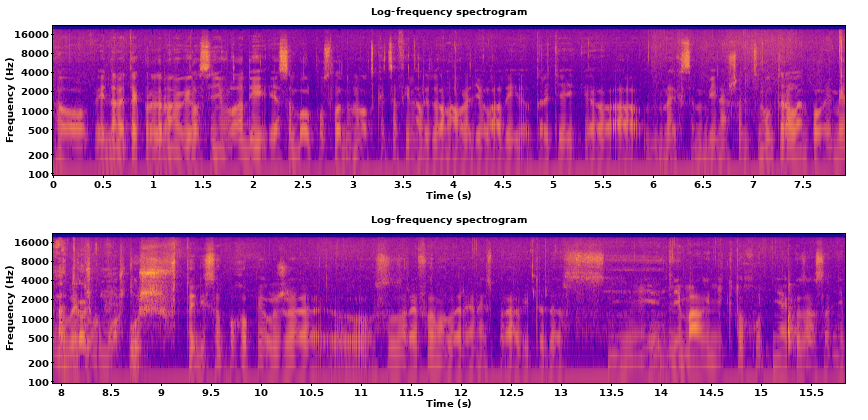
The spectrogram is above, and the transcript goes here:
No, jedna veta k programovému vyhláseniu vlády. Ja som bol poslednú noc, keď sa finalizoval na úrade vlády do tretej e, a nechcem vynášať znútra, len poviem jednu vetu. Už vtedy som pochopil, že e, s reformou verejnej správy teda nie, nemá nikto chuť nejako zásadne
